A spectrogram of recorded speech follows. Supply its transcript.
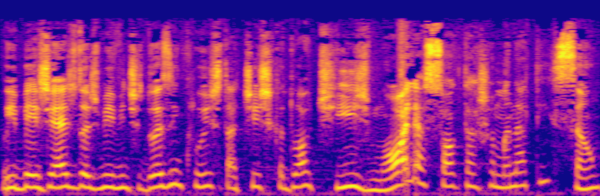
O IBGE de 2022 inclui estatística do autismo. Olha só que está chamando a atenção.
